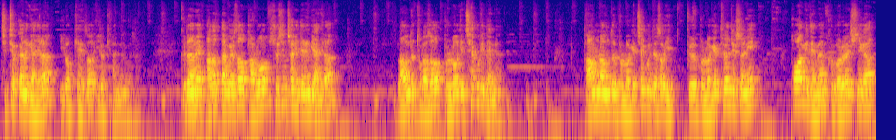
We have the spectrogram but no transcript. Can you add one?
직접 가는 게 아니라 이렇게 해서 이렇게 받는 거죠. 그 다음에 받았다고 해서 바로 수신 처리되는 게 아니라 라운드 돌아서 블럭이 채굴이 되면 다음 라운드 블럭이 채굴돼서 이, 그 블럭에 transaction이 포함이 되면 그거를 C가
